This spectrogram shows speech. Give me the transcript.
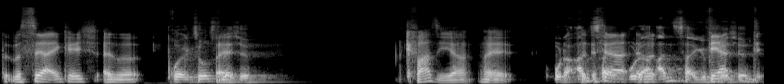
Das müsste ja eigentlich, also. Projektionsfläche. Quasi, ja, weil oder, Anzeige, ja, oder also Anzeigefläche. Der,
